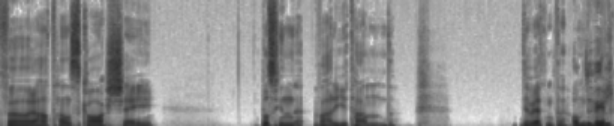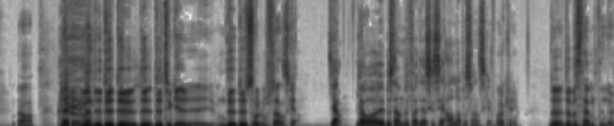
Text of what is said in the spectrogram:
För att han skar sig på sin vargtand. Jag vet inte. Om du vill. Ja. Okej, men du, du, du, du, du tycker, du, du såg dem svenska? Ja, jag har bestämt mig för att jag ska se alla på svenska. Okej. Du, du har bestämt dig nu?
